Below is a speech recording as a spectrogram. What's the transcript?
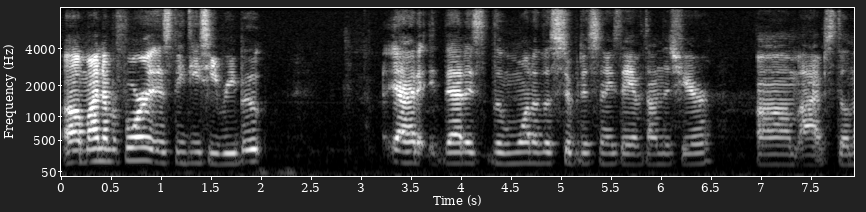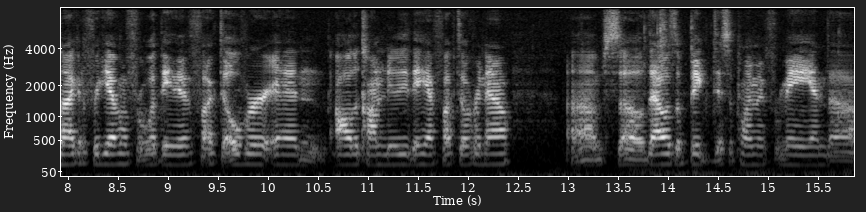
Uh, my number four is the DC reboot. Yeah, that is the one of the stupidest things they have done this year. Um, I'm still not gonna forgive them for what they have fucked over and all the continuity they have fucked over now. Um, so that was a big disappointment for me, and uh,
